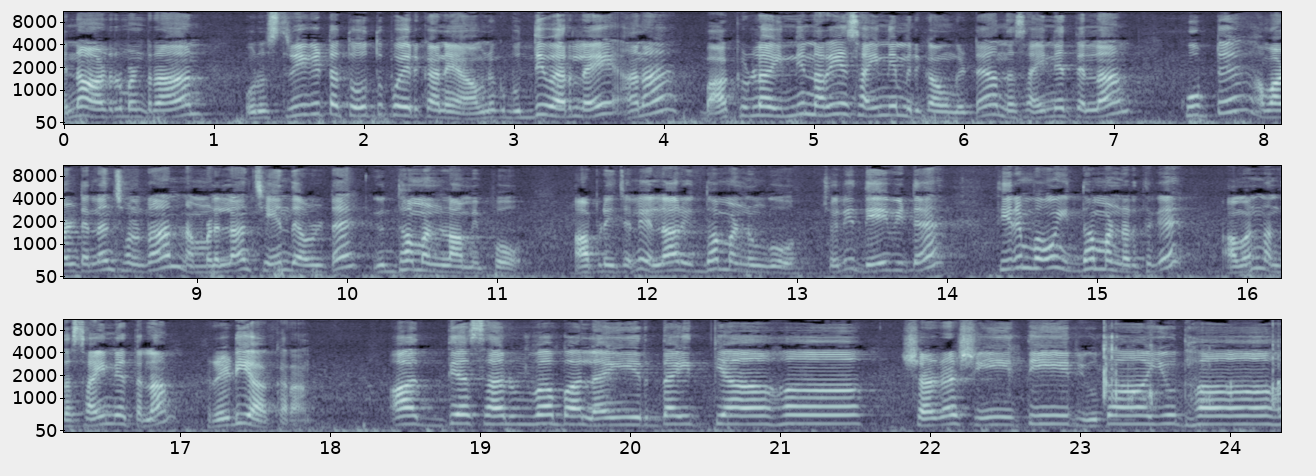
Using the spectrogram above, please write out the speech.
என்ன ஆர்டர் பண்ணுறான் ஒரு ஸ்திரீகிட்ட தோற்று போயிருக்கானே அவனுக்கு புத்தி வரலை. ஆனால் பாக்கியுள்ள இன்னும் நிறைய சைன்யம் இருக்குது அவங்ககிட்ட அந்த சைன்யத்தெல்லாம் கூப்பிட்டு அவள்கிட்ட எல்லாம் சொல்கிறான் நம்மளெல்லாம் சேர்ந்து அவள்கிட்ட யுத்தம் பண்ணலாம் இப்போது அப்படின்னு சொல்லி எல்லோரும் யுத்தம் பண்ணுங்கோ சொல்லி தேவிட்ட திரும்பவும் யுத்தம் பண்ணுறதுக்கு அவன் அந்த சைன்யத்தெல்லாம் ரெடி ஆக்கிறான். அத்திய சர்வ பலைர் தைத்யாக ஷடசீதீர்யுதாயுதாக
